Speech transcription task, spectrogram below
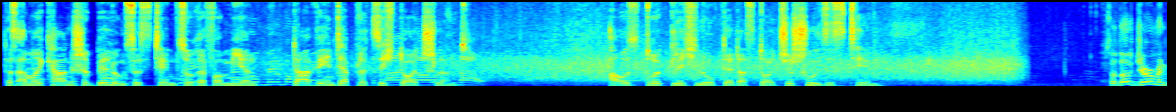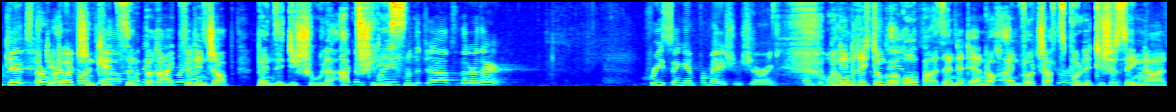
das amerikanische Bildungssystem zu reformieren, da erwähnt er plötzlich Deutschland. Ausdrücklich lobt er das deutsche Schulsystem. Die deutschen Kids sind bereit für den Job, wenn sie die Schule abschließen. Und in Richtung Europa sendet er noch ein wirtschaftspolitisches Signal.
